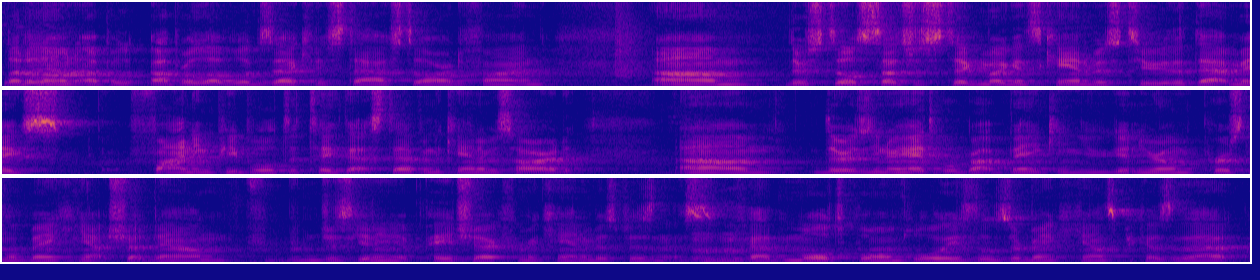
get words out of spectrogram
Let alone upper upper level executive staff still hard to find. Um, there's still such a stigma against cannabis too that that makes finding people to take that step into cannabis hard. Um, there's you know you have to worry about banking. You're getting your own personal banking account shut down from just getting a paycheck from a cannabis business. Mhm. We've had multiple employees lose their bank accounts because of that.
